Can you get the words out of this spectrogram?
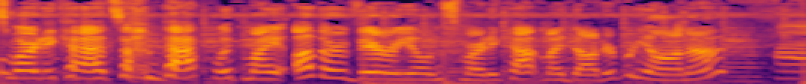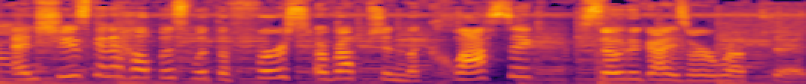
Smarty Cats, I'm back with my other very own Smarty Cat, my daughter Brianna. Hi. And she's gonna help us with the first eruption, the classic soda geyser eruption.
